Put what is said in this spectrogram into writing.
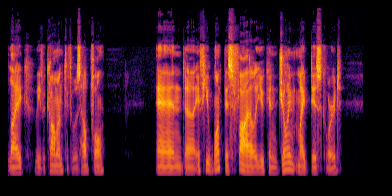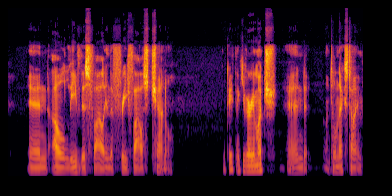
like, leave a comment if it was helpful. And uh, if you want this file, you can join my Discord, and I'll leave this file in the free files channel. Okay, thank you very much, and until next time.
